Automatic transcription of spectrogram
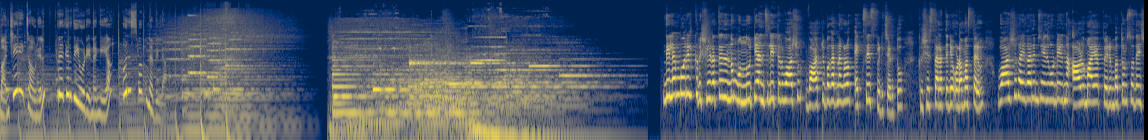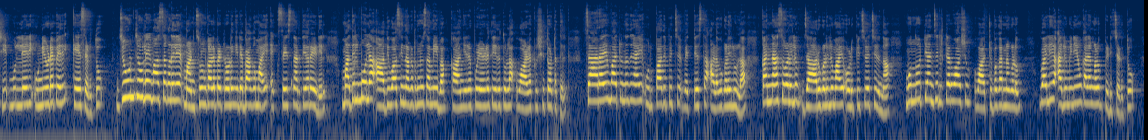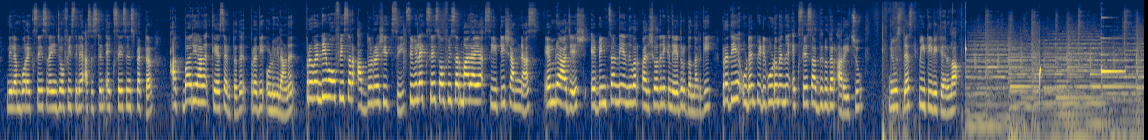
മഞ്ചേരി ടൗണിൽ പ്രകൃതിയോട് ഇണങ്ങിയ ഒരു സ്വപ്നവില്ല. നിലമ്പൂരിൽ കൃഷിയിടത്തിൽ നിന്നും മുന്നൂറ്റി അഞ്ച് ലിറ്റർ വാഷും വാറ്റുപകരണങ്ങളും എക്സൈസ് പിടിച്ചെടുത്തു. കൃഷിസ്ഥലത്തിന്റെ ഉടമസ്ഥനും വാഷ് കൈകാര്യം ചെയ്തുകൊണ്ടിരുന്ന ആളുമായ പെരുമ്പത്തൂർ സ്വദേശി മുല്ലേരി ഉണ്ണിയുടെ പേരിൽ കേസെടുത്തു. ജൂൺ ജൂലൈ മാസങ്ങളിലെ മൺസൂൺ കാല പെട്രോളിംഗിന്റെ ഭാഗമായി എക്സൈസ് നടത്തിയ റെയ്ഡിൽ മതിൽമൂല ആദിവാസി നഗരത്തിനു സമീപം കാഞ്ഞിരപ്പുഴയുടെ തീരത്തുള്ള വാഴകൃഷിത്തോട്ടത്തിൽ ചാരായം മാറ്റുന്നതിനായി ഉൽപ്പാദിപ്പിച്ച് വ്യത്യസ്ത അളവുകളിലുള്ള കന്നാസുകളിലും ജാറുകളിലുമായി ഒളിപ്പിച്ചു വെച്ചിരുന്ന മുന്നൂറ്റിയഞ്ച് ലിറ്റർ വാഷും വാറ്റുപകരണങ്ങളും വലിയ അലുമിനിയം കലങ്ങളും പിടിച്ചെടുത്തു. നിലമ്പൂർ എക്സൈസ് റേഞ്ച് ഓഫീസിലെ അസിസ്റ്റന്റ് എക്സൈസ് ഇൻസ്പെക്ടർ അക്ബാരിയാണ് കേസെടുത്തത്. പ്രതി ഒളിവിലാണ്. Preventive officer Abdul Rasheed C civil excise ഓഫീസർമാരായ C T Shamnas M Rajesh Ebin Sunny എന്നിവർ പരിശോധനയ്ക്ക് നേതൃത്വം നൽകി. പ്രതിയെ ഉടൻ പിടികൂടുമെന്ന് എക്സൈസ് അധികൃതർ അറിയിച്ചു. News desk P Kerala.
